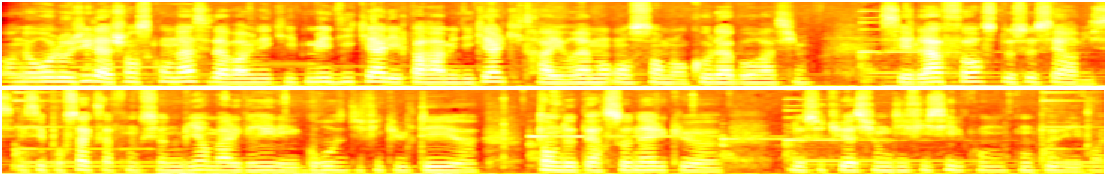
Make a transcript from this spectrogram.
En neurologie, la chance qu'on a, c'est d'avoir une équipe médicale et paramédicale qui travaillent vraiment ensemble, en collaboration. C'est la force de ce service. Et c'est pour ça que ça fonctionne bien malgré les grosses difficultés tant de personnel que euh, de situations difficiles qu'on peut vivre.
